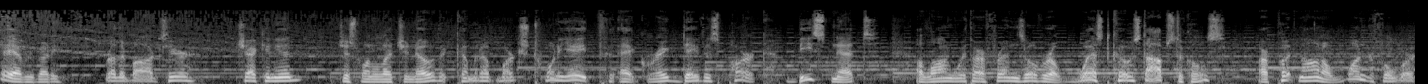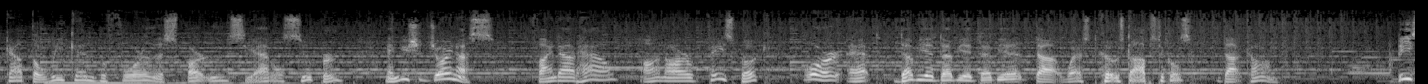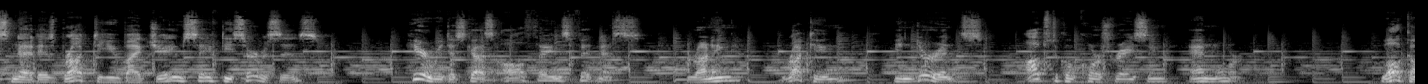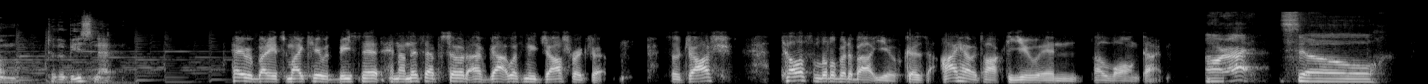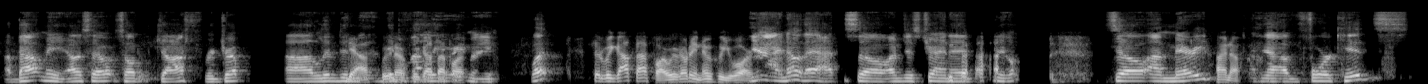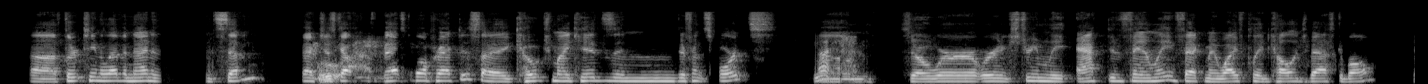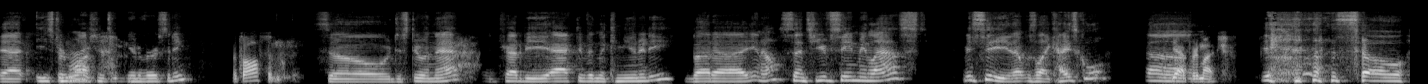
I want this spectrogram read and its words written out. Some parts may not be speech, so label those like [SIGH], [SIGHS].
Hey everybody, Brother Boggs here, checking in. Just want to let you know that coming up March 28th at Greg Davis Park, BeastNet, along with our friends over at West Coast Obstacles, are putting on a wonderful workout the weekend before the Spartan Seattle Super, and you should join us. Find out how on our Facebook or at www.westcoastobstacles.com. BeastNet is brought to you by James Safety Services. Here we discuss all things fitness, running, rucking, endurance, obstacle course racing, and more. Welcome to the BeastNet. Hey everybody, it's Mike here with BeastNet, and on this episode, I've got with me Josh Rigtrip. So, Josh, tell us a little bit about you, because I haven't talked to you in a long time. All right. So, about me. Oh, so, so Josh Rigtrip uh, lived in Yeah, we know. We got that far. My- what? Said we got that far. We already know who you are. Yeah, I know that. So I'm just trying to, [LAUGHS] you know. So I'm married. I know. I have four kids, uh, 13, 11, 9, and 7. In fact, just Ooh. got from basketball practice. I coach my kids in different sports. Nice. Um, so we're we're an extremely active family. In fact, my wife played college basketball at Eastern Nice. Washington University. That's awesome. So just doing that. I try to be active in the community. But uh, you know, since you've seen me last, let me see. That was like high school. Um, yeah, pretty much. [LAUGHS] Yeah. so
